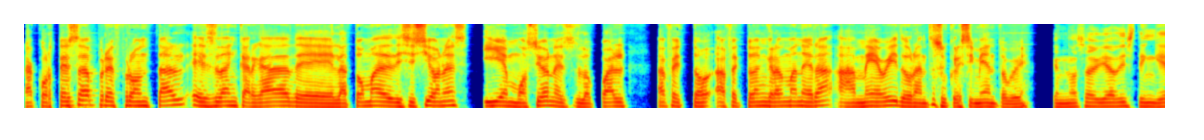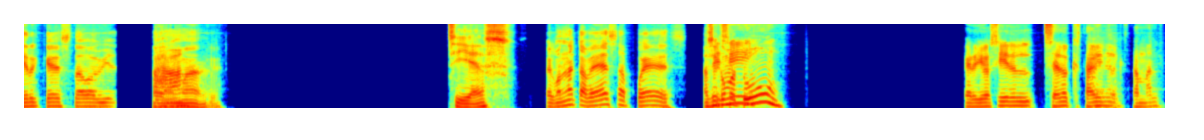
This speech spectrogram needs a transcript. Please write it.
la corteza prefrontal es la encargada de la toma de decisiones y emociones, lo cual afectó, afectó en gran manera a Mary durante su crecimiento, güey. Que no sabía distinguir qué estaba bien. estaba mal. Sí es. Pegó en la cabeza, pues. Así Sí, como sí. tú. Pero yo sí el- sé lo que está bien y lo que está mal.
